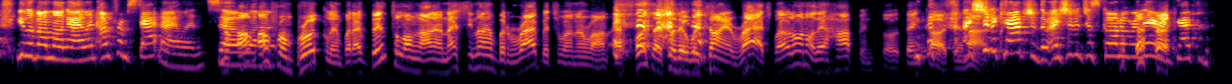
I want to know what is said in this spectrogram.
you live on Long Island. I'm from Staten Island, so No, I'm, uh, I'm from Brooklyn, but I've been to Long Island and I see nothing but rabbits running around. At first, I thought they were giant rats, but I don't know. They're hopping, so thank God I should have captured them. I should have just gone over there and captured them.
